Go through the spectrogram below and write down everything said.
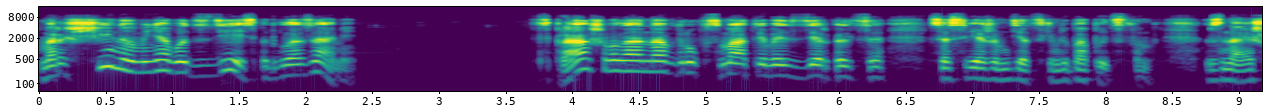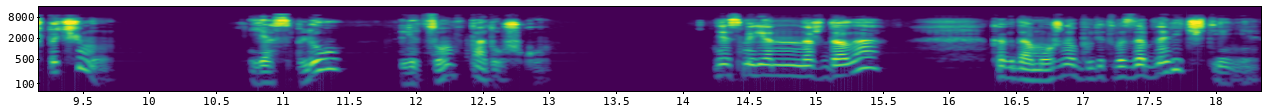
морщины у меня вот здесь, под глазами. спрашивала она вдруг, всматриваясь в зеркальце со свежим детским любопытством. Знаешь почему? Я сплю лицом в подушку. Я смиренно ждала, когда можно будет возобновить чтение.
